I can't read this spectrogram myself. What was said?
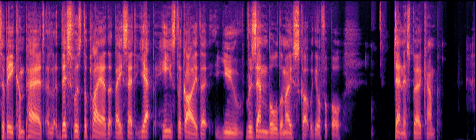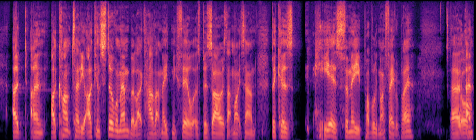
to be compared. This was the player that they said, "Yep, he's the guy that you resemble the most, Scott, with your football." Dennis Bergkamp. I, I I can't tell you. I can still remember like how that made me feel, as bizarre as that might sound, because he is for me probably my favorite player. Uh, Sure. and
